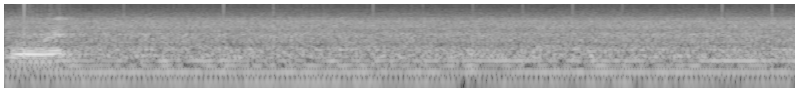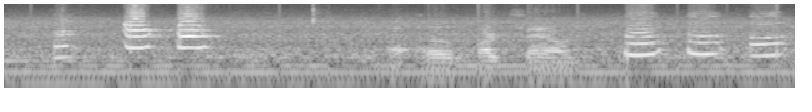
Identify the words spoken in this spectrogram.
for it. Uh-oh, Mark sound.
